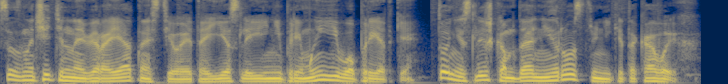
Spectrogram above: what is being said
Со значительной вероятностью это, если и не прямые его предки, то не слишком дальние родственники таковых.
